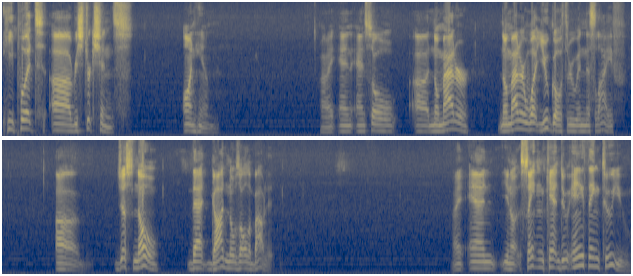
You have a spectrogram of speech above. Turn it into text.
he put uh, restrictions on him all right, and and so uh, no matter no matter what you go through in this life, uh, just know that God knows all about it. Right? And you know, Satan can't do anything to you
